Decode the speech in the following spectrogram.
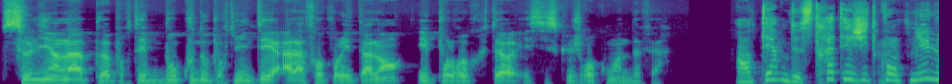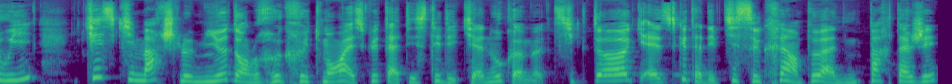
Ce lien-là peut apporter beaucoup d'opportunités à la fois pour les talents et pour le recruteur et c'est ce que je recommande de faire. En termes de stratégie de contenu, Louis, qu'est-ce qui marche le mieux dans le recrutement? Est-ce que tu as testé des canaux comme TikTok? Est-ce que tu as des petits secrets un peu à nous partager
